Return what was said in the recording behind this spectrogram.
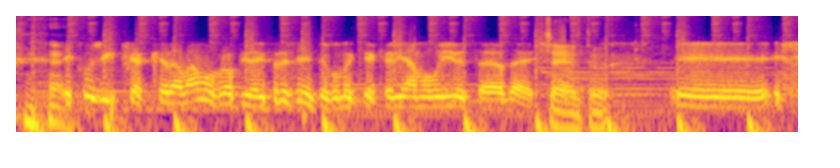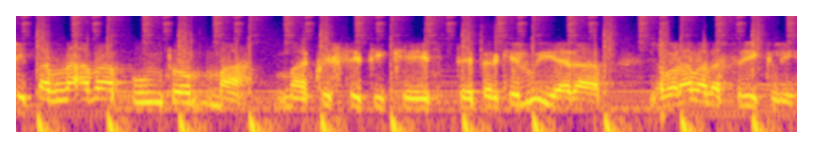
e così chiacchieravamo proprio, hai presente come chiacchieriamo io e te adesso? Certo. e, e si parlava appunto ma, ma queste etichette perché lui era, lavorava alla Strictly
